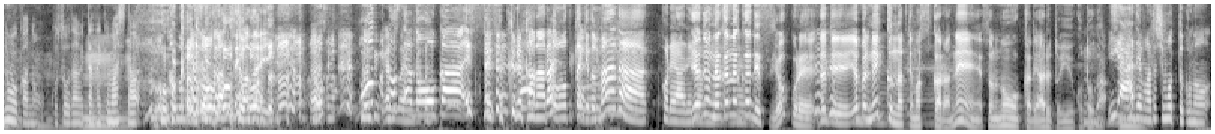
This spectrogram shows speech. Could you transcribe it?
農家のご相談をいただきました。農家の相談ではない。ももっとさ、農家エッセンス来るかなと思ったけど、まだ、これあれだねいやでもなかなかですよこれ だってやっぱりネックになってますからねその農家であるということが。いやーでも私もっとこの、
